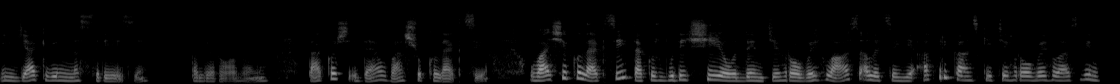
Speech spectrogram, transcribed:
як він на срізі полірований. Також йде у вашу колекцію. У вашій колекції також буде ще один тігровий глаз, але це є африканський тігровий глаз. Він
